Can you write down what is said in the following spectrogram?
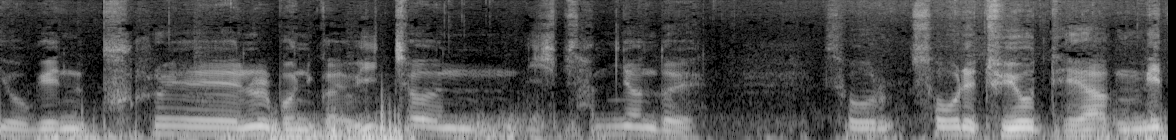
여기 있는 프렌을 보니까요. 2023년도에 서울, 서울의 주요 대학 및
